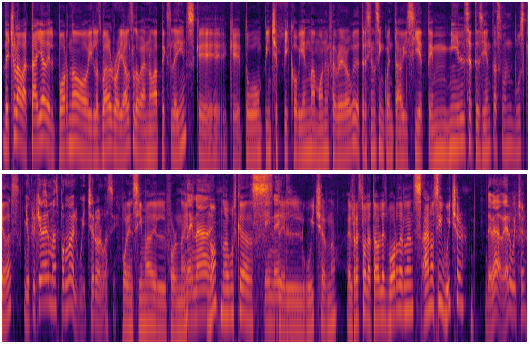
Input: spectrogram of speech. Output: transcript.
de hecho, la batalla del porno y los Battle Royales lo ganó Apex Legends, que, que tuvo un pinche pico bien mamón en febrero, güey, de 357.701 búsquedas Yo creo que iba a haber más porno del Witcher o algo así. por encima del Fortnite. No hay nada. No, no hay búsquedas del Witcher, ¿no? El resto de la tabla es Borderlands. Ah, no, sí, Witcher. Debe haber Witcher.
